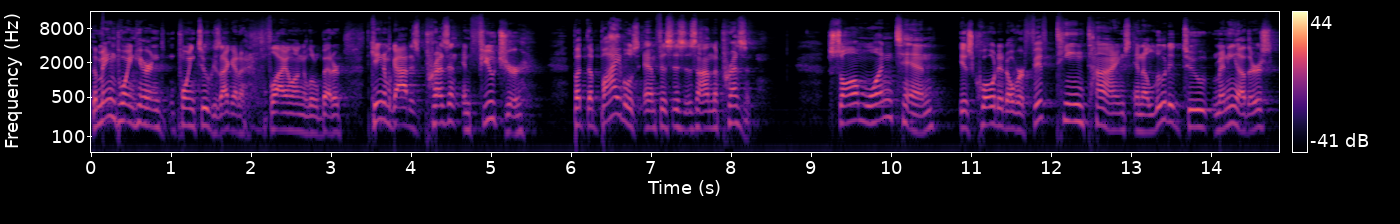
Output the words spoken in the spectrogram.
the main point here in point two, because I got to fly along a little better, the kingdom of God is present and future, but the Bible's emphasis is on the present. Psalm 110 is quoted over 15 times and alluded to many others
